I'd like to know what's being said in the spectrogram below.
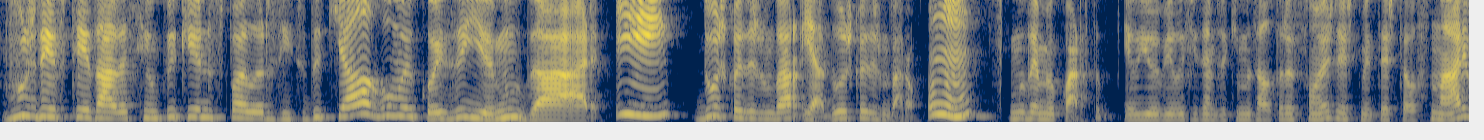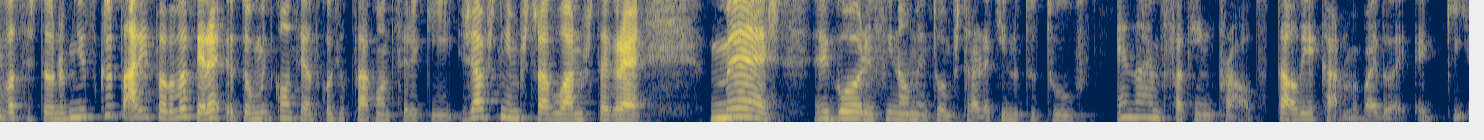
vos devo ter dado assim um pequeno spoilerzito de que alguma coisa ia mudar. E duas coisas mudaram. Yeah, duas coisas mudaram. Um, mudei o meu quarto. Eu e a Billy fizemos aqui umas alterações. Neste momento este é o cenário. Vocês estão na minha secretária toda uma cena. Eu estou muito contente com aquilo que está a acontecer aqui. Já vos tinha mostrado lá no Instagram. Mas agora finalmente estou a mostrar aqui no YouTube. And I'm fucking proud. Está ali a Karma, by the way. Aqui,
